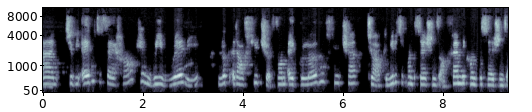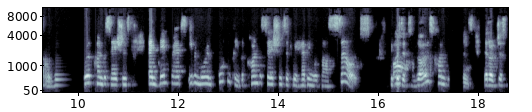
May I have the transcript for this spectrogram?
um, to be able to say, how can we really look at our future from a global future to our community conversations, our family conversations, our work conversations, and then perhaps even more importantly, the conversations that we're having with ourselves, because oh. it's those conversations that are just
